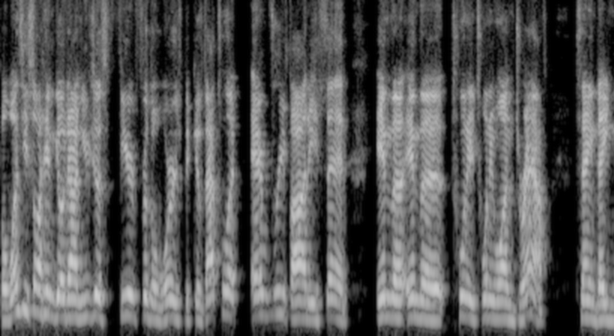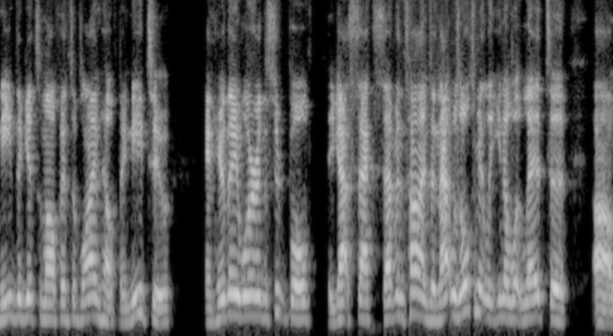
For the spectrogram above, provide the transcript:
But once you saw him go down, you just feared for the worst because that's what everybody said in the in the 2021 draft, saying they need to get some offensive line help. They need to. And here they were in the Super Bowl. He got sacked seven times, and that was ultimately, you know, what led to uh,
